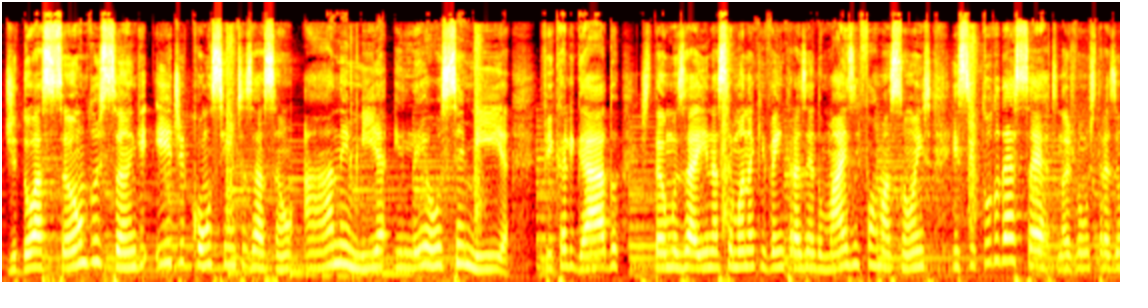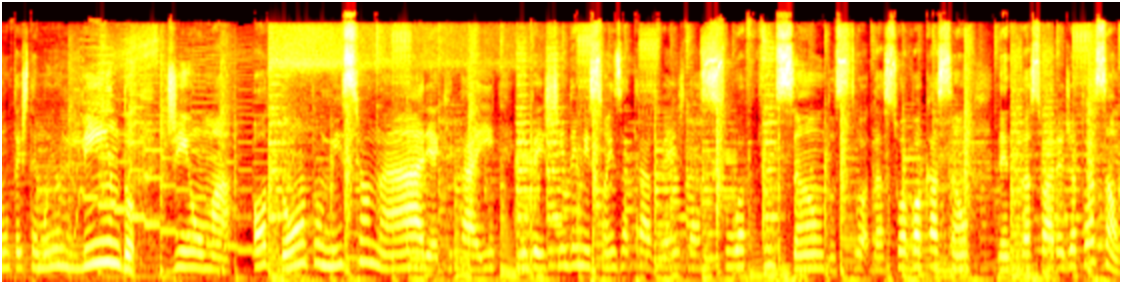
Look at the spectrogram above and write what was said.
de doação do sangue e de conscientização à anemia e leucemia. Fica ligado, estamos aí na semana que vem trazendo mais informações e se tudo der certo, nós vamos trazer um testemunho lindo de uma odonto missionária que está aí investindo em missões através da sua função, sua, da sua vocação dentro da sua área de atuação.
